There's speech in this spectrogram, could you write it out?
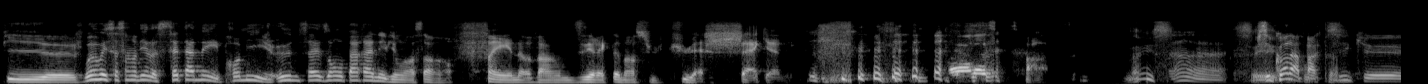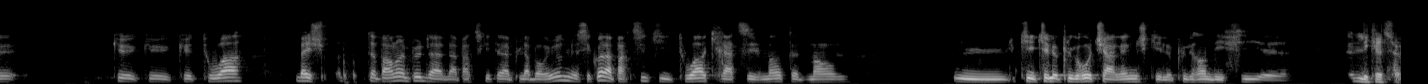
puis euh, oui, oui, ça s'en vient là, cette année, promis, une saison par année. Puis on en sort en fin novembre, directement sur le cul à chaque année. Nice. Ah. C'est quoi la partie que, que, que, que, toi. Ben, je te parlé un peu de la, partie qui était la plus laborieuse, mais c'est quoi la partie qui, toi, créativement, te demande. Qui, qui, est le plus gros challenge, qui est le plus grand défi euh, L'écriture.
